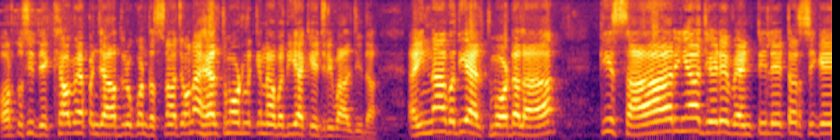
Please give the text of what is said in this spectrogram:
ਔਰ ਤੁਸੀਂ ਦੇਖਿਆ ਹੋਵੇ ਮੈਂ ਪੰਜਾਬ ਦੇ ਲੋਕਾਂ ਨੂੰ ਦੱਸਣਾ ਚਾਹੁੰਦਾ ਹੈਲਥ ਮਾਡਲ ਕਿੰਨਾ ਵਧੀਆ ਕੇਜਰੀਵਾਲ ਜੀ ਦਾ। ਇੰਨਾ ਵਧੀਆ ਹੈਲਥ ਮਾਡਲ ਆ ਕਿ ਸਾਰੀਆਂ ਜਿਹੜੇ ਵੈਂਟੀਲੇਟਰ ਸੀਗੇ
